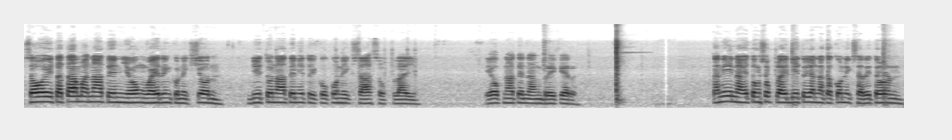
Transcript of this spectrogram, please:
So, itatama natin yung wiring connection. Dito natin ito ikukunik sa supply. I-off natin ang breaker. Kanina, itong supply dito yan nakakunik sa return.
